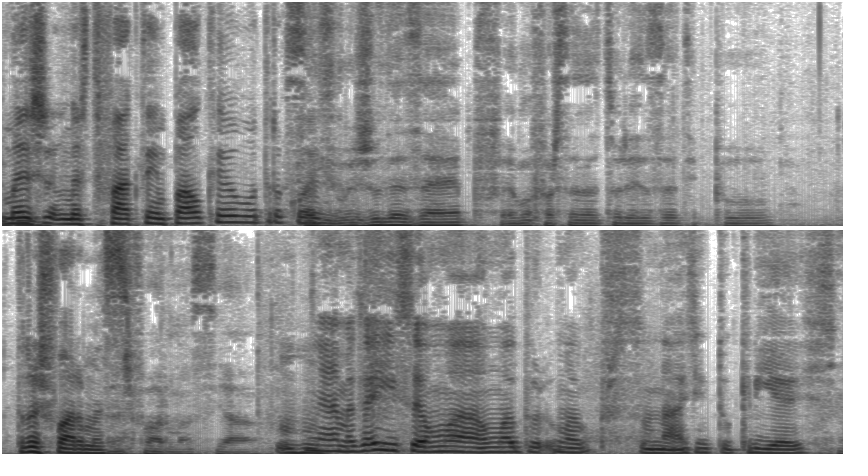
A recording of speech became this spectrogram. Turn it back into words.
mas, mas de facto em palco é outra coisa. Sim, o Judas é, é uma força da natureza, tipo. Transforma-se. Transforma-se, yeah. uhum. Não, mas é isso, é uma, uma, uma personagem que tu crias. Sim.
